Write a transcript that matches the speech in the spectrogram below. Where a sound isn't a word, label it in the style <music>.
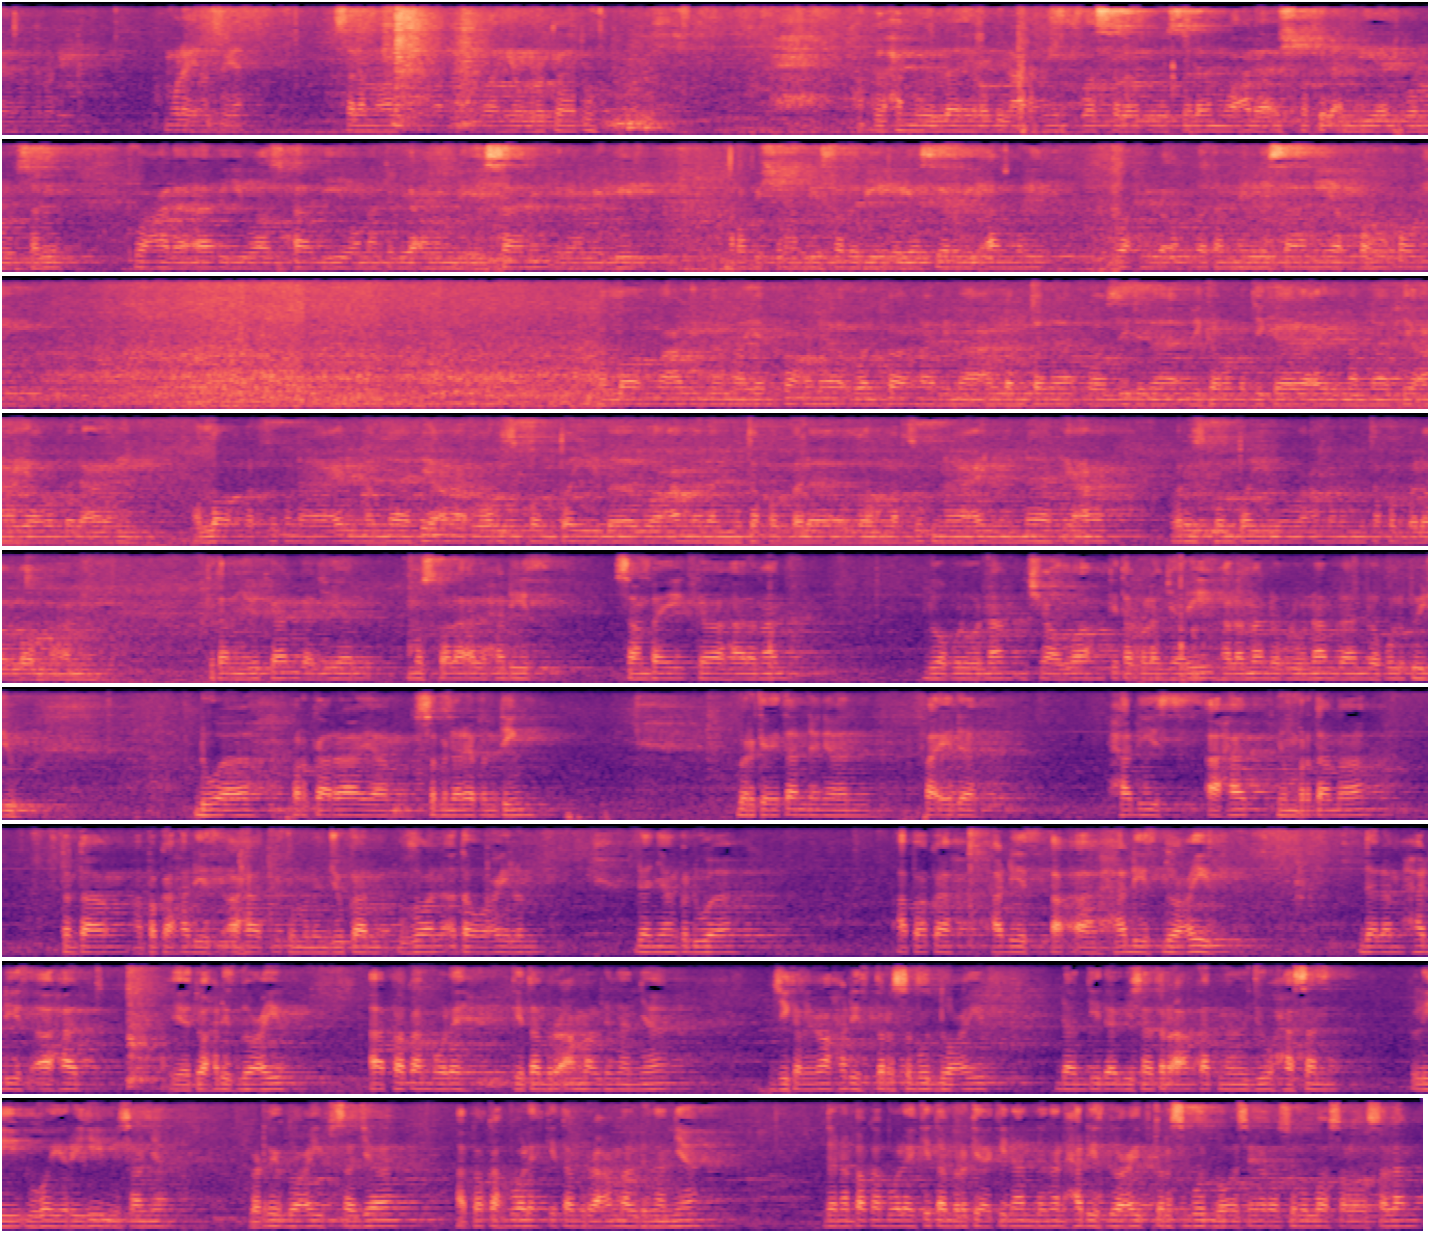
Bismillahirrahmanirrahim. Mulai langsung ya. Assalamualaikum warahmatullahi wabarakatuh. Alhamdulillahirabbil alamin wassalatu wassalamu ala asyrafil anbiya'i wal mursalin wa ala alihi wa ashabihi wa man tabi'ahum bi ihsanin ila yaumiddin. Rabbi shrah li sadri wa yassir li amri wa hlul 'uqdatam min lisani yafqahu qawli. علمنا ما ينفعنا وانفعنا بما علمتنا وزدنا بكرمتك علما نافعا يا رب العالمين اللهم ارزقنا علما نافعا ورزقا طيبا وعملا متقبلا اللهم ارزقنا علما نافعا ورزقا طيبا وعملا متقبلا اللهم امين kita lanjutkan kajian mustalah al-hadis sampai ke halaman 26 insyaallah kita pelajari halaman 26 dan 27 dua perkara yang sebenarnya penting berkaitan dengan faedah hadis ahad yang pertama tentang apakah hadis ahad itu menunjukkan zon atau ilm. Dan yang kedua apakah hadis hadis dhaif dalam hadis ahad yaitu hadis dhaif apakah boleh kita beramal dengannya? Jika memang hadis tersebut dhaif dan tidak bisa terangkat menuju hasan li ghairihi misalnya. Berarti dhaif saja. Apakah boleh kita beramal dengannya? Dan apakah boleh kita berkeyakinan dengan hadis dhaif tersebut bahwa saya Rasulullah wasallam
